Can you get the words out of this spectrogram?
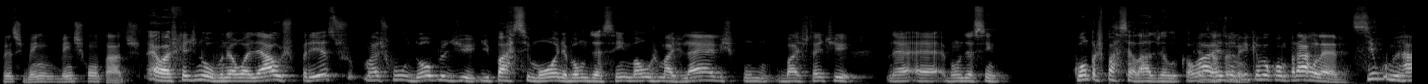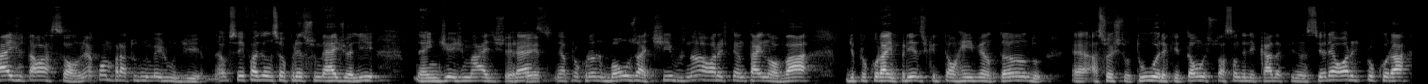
preços bem, bem descontados. É, eu acho que é de novo, né? Olhar os preços, mas com o dobro de, de parcimônia, vamos dizer assim, mãos mais leves, com bastante, né, é, vamos dizer assim, compras parceladas, né, Lucão? Ah, resolvi que eu vou comprar 5 mil reais de tal ação. Não é comprar tudo no mesmo dia. É você ir fazendo seu preço médio ali, né, em dias mais estresse, né, procurando bons ativos. Não é hora de tentar inovar, de procurar empresas que estão reinventando é, a sua estrutura, que estão em situação delicada financeira. É hora de procurar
